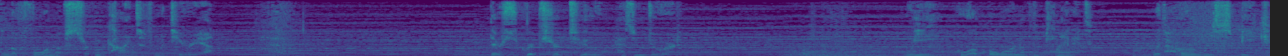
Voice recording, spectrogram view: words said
in the form of certain kinds of materia. Their scripture, too, has endured. We who are born of the planet, with her we speak,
